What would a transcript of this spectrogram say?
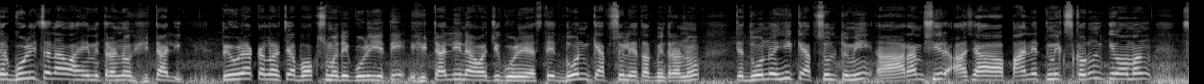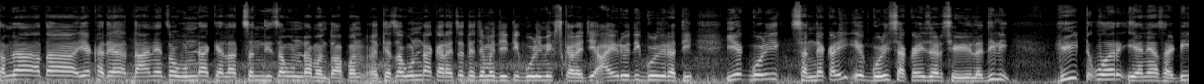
तर गोळीचं नाव आहे मित्रांनो हिटाली. पिवळ्या कलरच्या बॉक्समध्ये गोळी येते. हिटाली नावाची गोळी असते. दोन कॅप्सूल येतात मित्रांनो. ते दोनही कॅप्सूल तुम्ही आरामशीर अशा पाण्यात मिक्स करून किंवा मग समजा आता एखाद्या दाण्याचा उंडा केला संधीचा उंडा म्हणतो आपण त्याचा उंडा करायचा त्याच्यामध्ये ती गोळी मिक्स करायची. आयुर्वेदिक गोळी राहते. एक गोळी संध्याकाळी एक गोळी सकाळी जर शेळीला दिली हीटवर येण्यासाठी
